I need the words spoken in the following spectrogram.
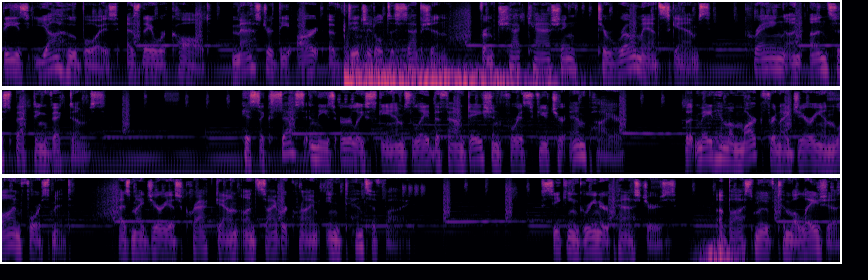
These Yahoo Boys, as they were called, mastered the art of digital deception, from check cashing to romance scams, preying on unsuspecting victims. His success in these early scams laid the foundation for his future empire, but made him a mark for Nigerian law enforcement, as Nigeria's crackdown on cybercrime intensified. Seeking greener pastures, Abbas moved to Malaysia,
